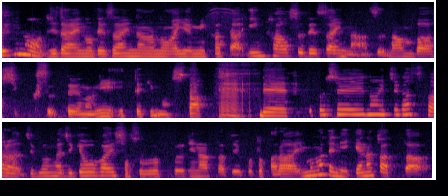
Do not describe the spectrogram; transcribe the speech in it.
次の時代のデザイナーの歩み方インハウスデザイナーズナンバー6というのに行ってきました、うん、で今年の1月から自分が事業会社所属になったということから今までに行けなかった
